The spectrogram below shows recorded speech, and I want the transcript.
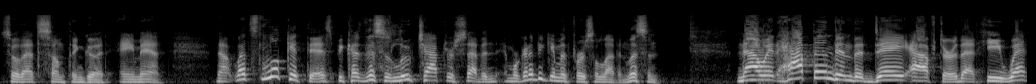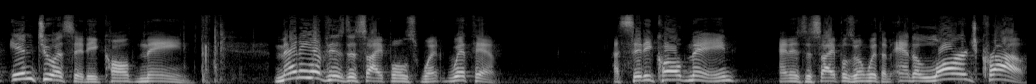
So that's something good. Amen. Now let's look at this because this is Luke chapter 7, and we're going to begin with verse 11. Listen. Now it happened in the day after that he went into a city called Nain. Many of his disciples went with him. A city called Nain, and his disciples went with him, and a large crowd.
